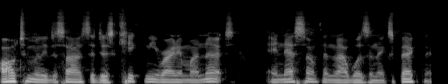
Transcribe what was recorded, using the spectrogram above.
ultimately decides to just kick me right in my nuts. And that's something that I wasn't expecting.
